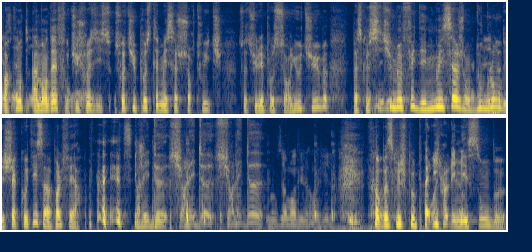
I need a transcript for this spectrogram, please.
par contre, Amanda, faut que tu euh, choisisses. Soit tu poses tes messages sur Twitch, soit tu les poses sur YouTube, parce que si tu me fais des messages en doublon de chaque côté, ça va pas le faire. Sur les deux, sur les deux, sur les deux. Non, parce que je peux pas lire les maisons de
